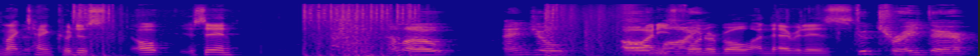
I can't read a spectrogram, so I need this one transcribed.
MAC-10 could just. Oh, it's in. Hello. Angel. Oh, oh, and he's my. vulnerable, and there it is. Good trade there.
